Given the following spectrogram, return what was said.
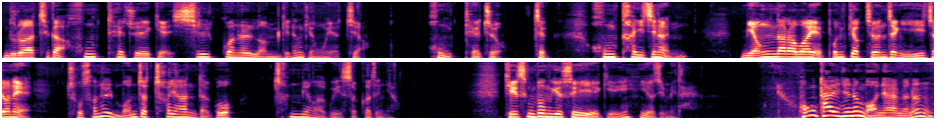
누르하치가 홍태주에게 실권을 넘기는 경우였죠. 홍태주, 즉 홍타이지는 명나라와의 본격 전쟁 이전에 조선을 먼저 쳐야 한다고 천명하고 있었거든요. 계승범 교수의 얘기 이어집니다. 홍타이지는 뭐냐 하면은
